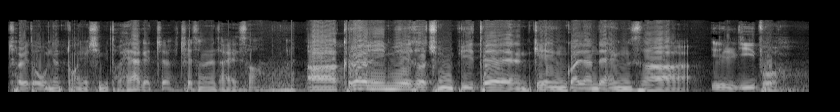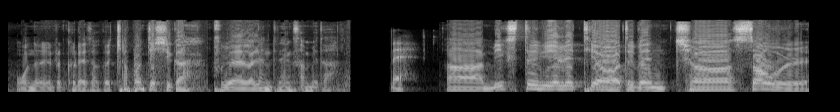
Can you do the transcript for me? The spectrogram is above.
저희도 5년 동안 열심히 더 해야겠죠. 최선을 다해서. 아 그런 의미에서 준비된 게임 관련된 행사 1, 2부. 오늘 그래서 그 첫 번째 시간 VR 관련된 행사입니다. 네. 아, Mixed Reality Adventure Seoul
